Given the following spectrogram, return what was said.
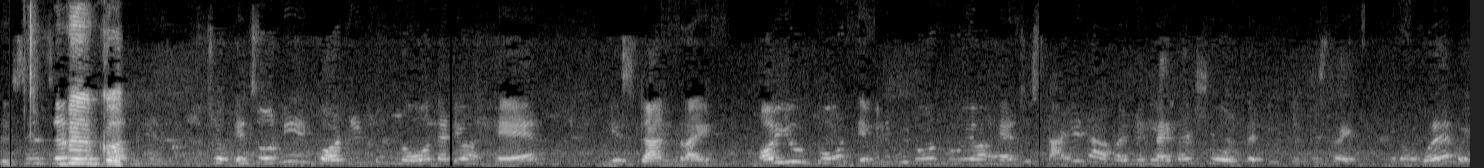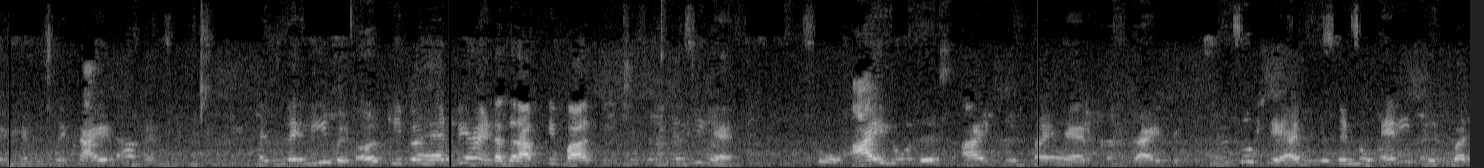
This is just बिल्कुल. it's only important to know that your hair is done right. Or you don't, even if you don't do your hair, just tie it up. I mean, like I showed that you can just like, you know, whatever, you can just like tie it up and, and just like leave it or keep your hair behind. अगर आपके बाल पीछे से frizzy है, so I do this, I keep my hair right. So it's okay. I mean, you can do anything, but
